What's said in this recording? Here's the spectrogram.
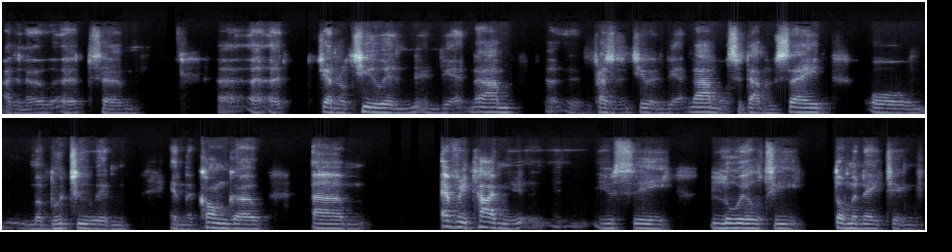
I don't know, at, um, General Thieu in, in Vietnam, uh, President Thieu in Vietnam or Saddam Hussein or Mobutu in, in the Congo. Um, every time you, you see loyalty dominating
